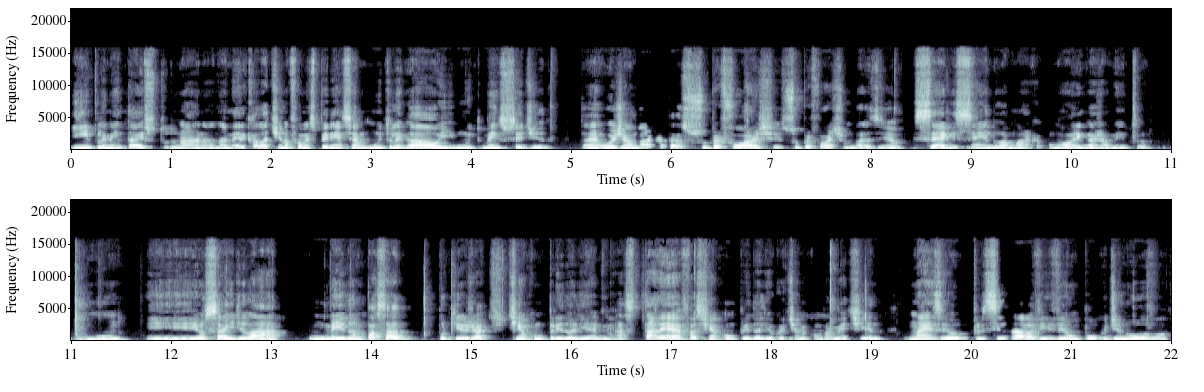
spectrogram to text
e implementar isso tudo na, na, na América Latina foi uma experiência muito legal e muito bem sucedida. Então, hoje a marca está super forte, super forte no Brasil, segue sendo a marca com maior engajamento no mundo. E eu saí de lá no meio do ano passado, porque eu já tinha cumprido ali as tarefas, tinha cumprido ali o que eu tinha me comprometido, mas eu precisava viver um pouco de novo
